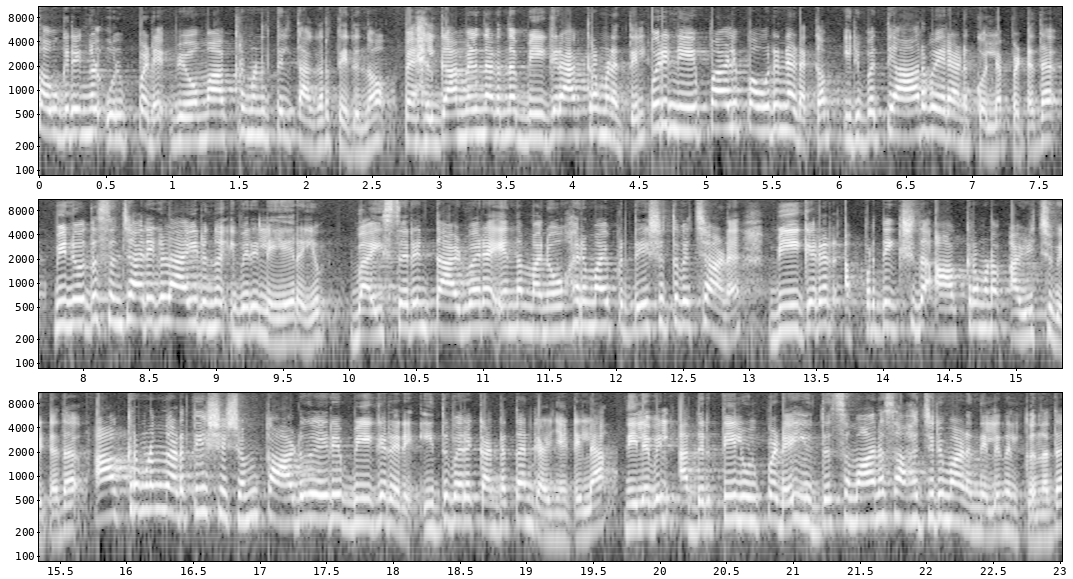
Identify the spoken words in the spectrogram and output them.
സൗകര്യങ്ങൾ ഉൾപ്പെടെ വ്യോമാക്രമണത്തിൽ തകർത്തിരുന്നു. പെഹൽഗാമിൽ നടന്ന ഭീകരാക്രമണത്തിൽ ഒരു നേപ്പാളി പൗരനടക്കം ഇരുപത്തിയാറ് പേരാണ് കൊല്ലപ്പെട്ടത്. വിനോദസഞ്ചാരികളായിരുന്നു ഇവരിലേറെയും വൈസരൻ താഴ്വര എന്ന മനോഹരമായ പ്രദേശത്ത് വെച്ചാണ് ഭീകരർ അപ്രതീക്ഷിത ആക്രമണം അഴിച്ചുവിട്ടത്. ആക്രമണം നടത്തിയ ശേഷം കാടുകയറിയ ഭീകരരെ ഇതുവരെ കണ്ടെത്താൻ കഴിഞ്ഞിട്ടില്ല. നിലവിൽ അതിർത്തിയിൽ ഉൾപ്പെടെ യുദ്ധസമാന സാഹചര്യമാണ് നിലനിൽക്കുന്നത്.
